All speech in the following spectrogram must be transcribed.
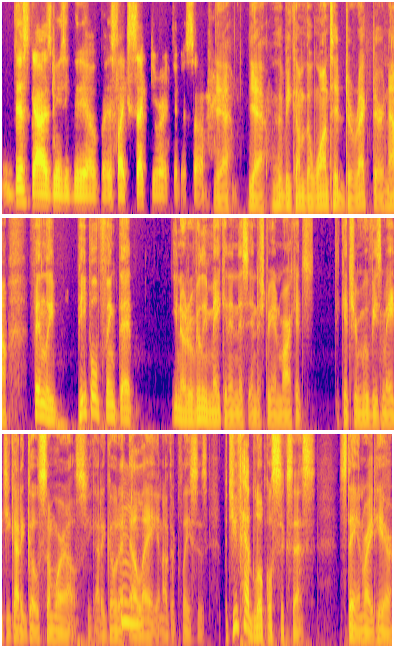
this guy's music video, but it's like Seck directed it. So yeah, yeah, become the wanted director. Now, Phynley, people think that you know to really make it in this industry and markets to get your movies made, you got to go somewhere else. You got to go to mm. L.A. and other places. But you've had local success staying right here.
